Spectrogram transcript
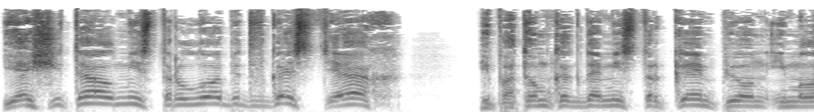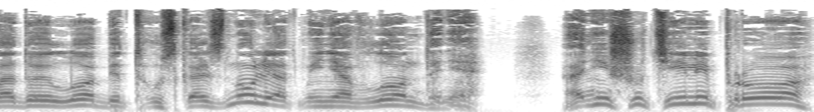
Я считал, мистер Лоббетт в гостях, и потом, когда мистер Кэмпион и молодой Лоббетт ускользнули от меня в Лондоне, они шутили про...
